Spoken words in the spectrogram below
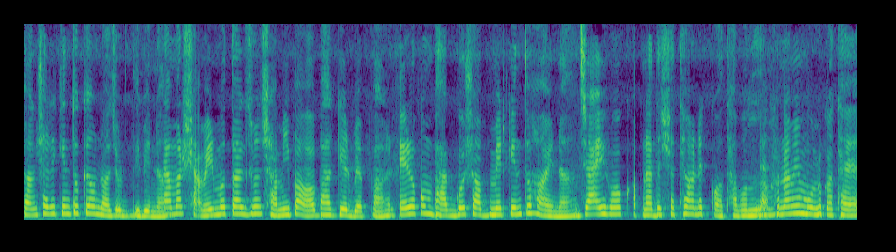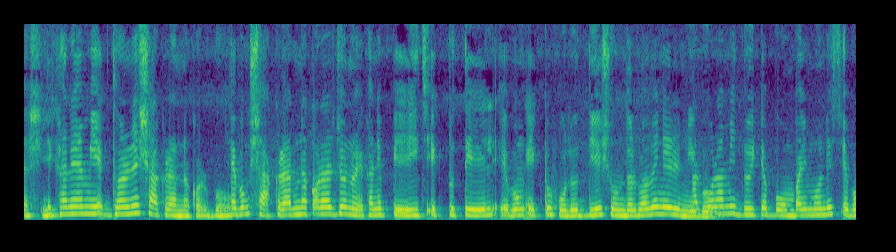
সংসারে কিন্তু কেউ নজর দিবে না। আমার স্বামীর মতো একজন স্বামী পাওয়া ভাগ্যের ব্যাপার। এরকম ভাগ্য সব মেয়ের কিন্তু হয় না। যাই হোক আপনাদের সাথে অনেক কথা বললাম। এখন আমি মূল কথায় আসি। এখানে আমি এক ধরনের শাক রান্না করব। এবং শাক রান্না করার জন্য এখানে পেঁয়াজ একটু তেল এবং একটু হলুদ দিয়ে সুন্দরভাবে নেড়ে নিব। তারপর আমি দুইটা বোম্বাই মরিচ এবং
